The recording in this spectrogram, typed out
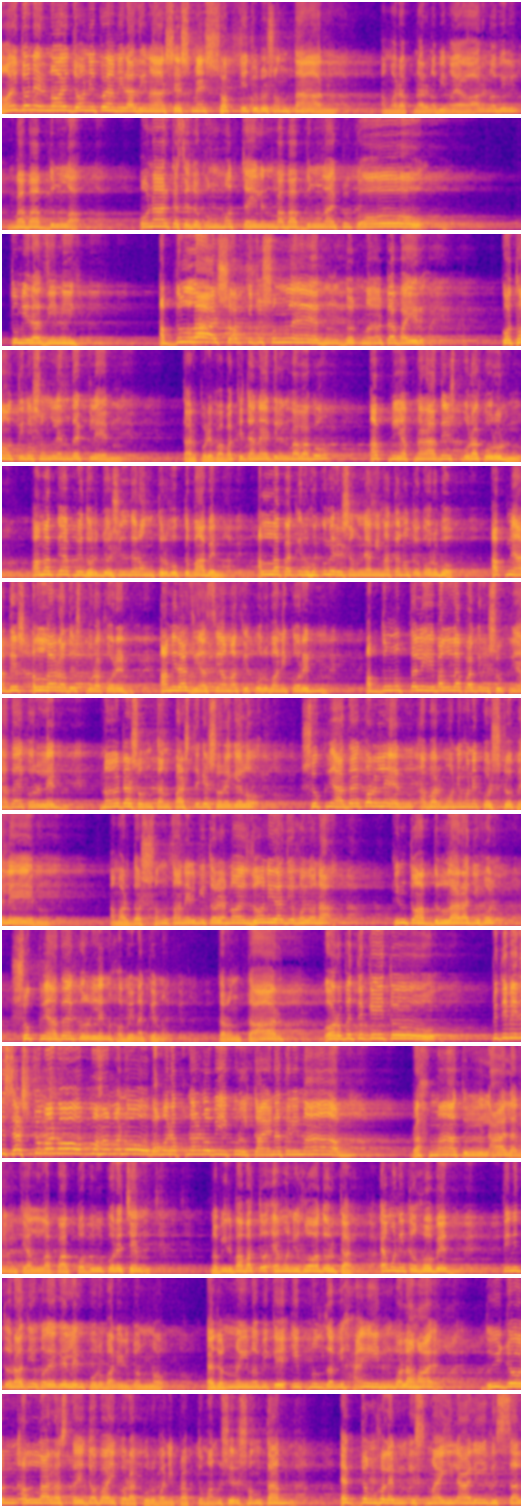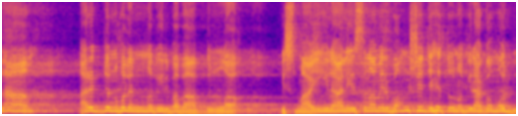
নয় জনের নয় জনই কয় আমি রাজি না। শেষমেশ সবচেয়ে ছোট সন্তান আমার আপনার নবী মায়ার নবীর বাবা আব্দুল্লাহ। ওনার কাছে যখন মত চাইলেন, বাবা আব্দুল্লাহ, একটু কো তুমি রাজিনি আব্দুল্লাহ সব কিছু শুনলেন নয়টা বাইয়ের কথাও তিনি শুনলেন, দেখলেন। তারপরে বাবাকে জানাই দিলেন, বাবা গো, আপনি আপনার আদেশ পুরা করুন। আমাকে আপনি ধৈর্যশীলদের অন্তর্ভুক্ত পাবেন। আল্লাহ পাকির হুকুমের সামনে আমি মাথা নত করব। আপনি আদেশ, আল্লাহর আদেশ পুরা করেন। আমি রাজি আছি, আমাকে কোরবানি করেন। আব্দুল মুক্তালিব আল্লাহ পাকের শুক্রিয়া আদায় করলেন। নয়টা সন্তান পাশ থেকে সরে গেল। শুক্রিয়া আদায় করলেন, আবার মনে মনে কষ্ট পেলেন। আমার দশ সন্তানের ভিতরে নয় জনই রাজি হলো না। কিন্তু আবদুল্লাহ রাজি হলো। শুক্রিয়া আদায় করলেন, হবে না কেন? কারণ তার গর্বে থেকেই তো পৃথিবীর শ্রেষ্ঠ মানব, মহামানব, আমার আপনার নবী কুল কায়নাতের ইমাম। রাহমাতুল্লিল আলামিনকে আল্লাহ পাক কবুল করেছেন। নবীর বাবা তো এমনই হওয়া দরকার, এমনই তো হবেন। তিনি তো রাজি হয়ে গেলেন কোরবানির জন্য। এজন্যই নবীকে ইবনুজাবি হাইন বলা হয়। দুইজন আল্লাহ রাস্তায় জবাই করা কোরবানি প্রাপ্ত মানুষের সন্তান। একজন হলেন ইসমাইল আলী সালাম, আরেকজন হলেন নবীর বাবা আব্দুল্লাহ। ইসমাইল আলী ইসলামের বংশে যেহেতু নবীর আগমন,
